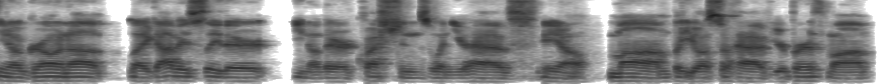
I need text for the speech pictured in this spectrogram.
you know, growing up, like obviously there, you know, there are questions when you have, you know, mom, but you also have your birth mom.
